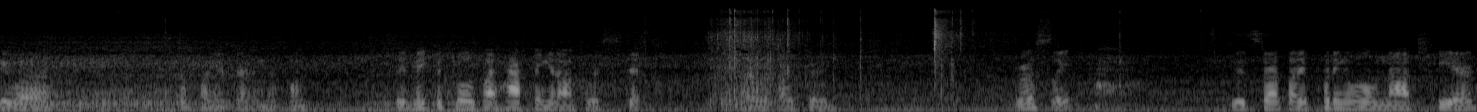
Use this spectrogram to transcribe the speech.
to a... Still plenty of dirt in this one. They'd make the tools by hafting it onto a stick. So if I could grossly you would start by putting a little notch here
